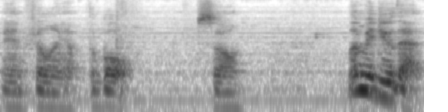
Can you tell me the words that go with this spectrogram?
and filling up the bowl. So let me do that.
